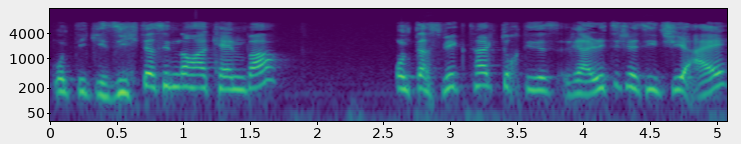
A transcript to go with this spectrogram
und die Gesichter sind noch erkennbar. Und das wirkt halt durch dieses realistische CGI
